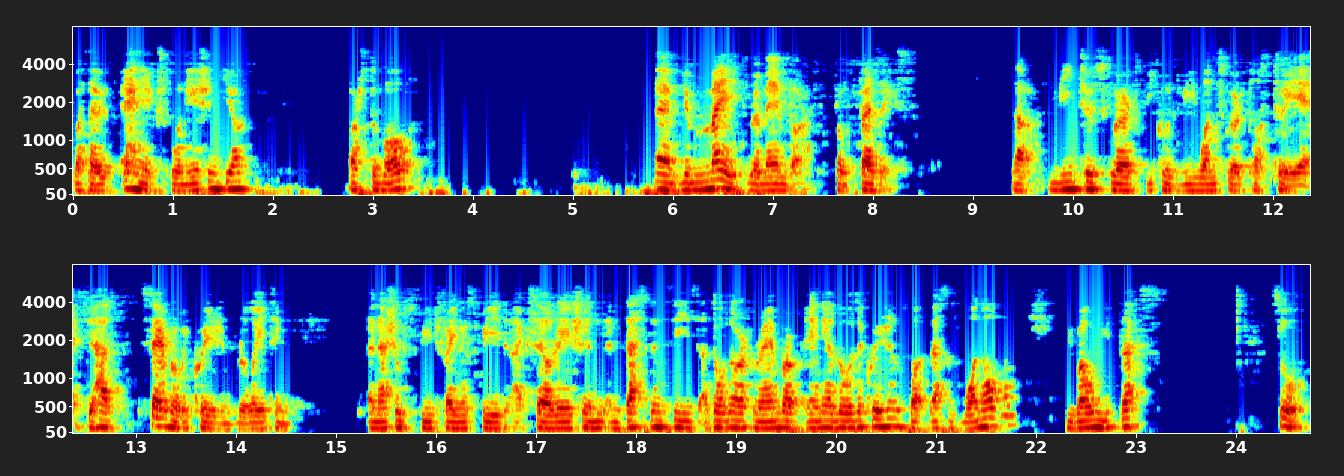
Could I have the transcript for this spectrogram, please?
without any explanation here. First of all, um, you might remember from physics that v2 squared equals v1 squared plus 2as. You had several equations relating initial speed, final speed, acceleration, and distances. I don't know if you remember any of those equations, but this is one of them. You will need this. So,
